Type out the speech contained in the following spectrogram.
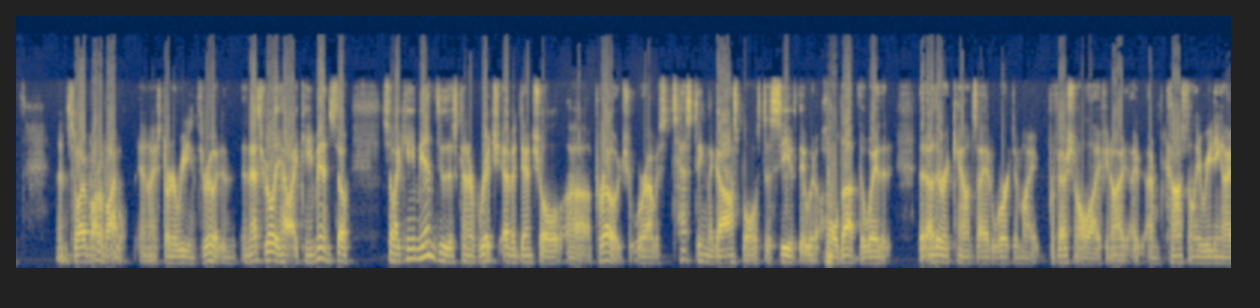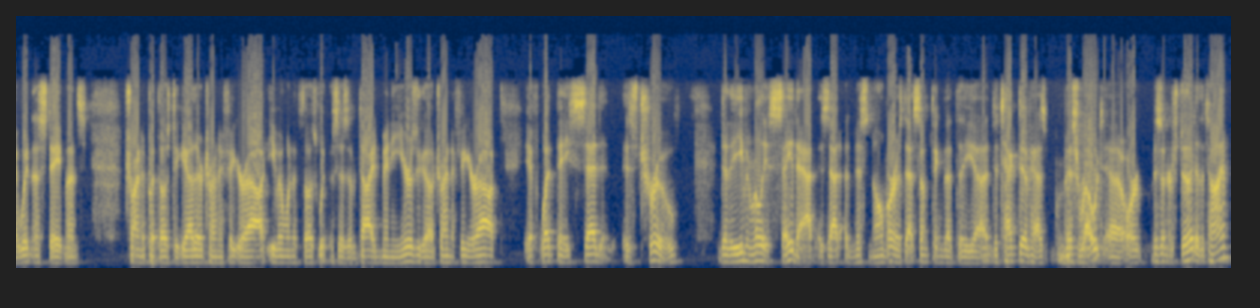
And so I bought a Bible and I started reading through it, and, and that's really how I came in. So, so I came in into this kind of rich evidential uh, approach where I was testing the Gospels to see if they would hold up the way that that other accounts I had worked in my professional life. You know, I, I, I'm constantly reading eyewitness statements, trying to put those together, trying to figure out, even when if those witnesses have died many years ago, trying to figure out if what they said is true did they even really say that? Is that a misnomer? Is that something that the uh, detective has miswrote uh, or misunderstood at the time?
